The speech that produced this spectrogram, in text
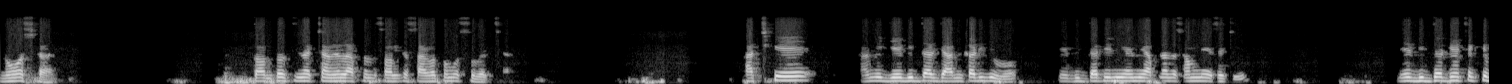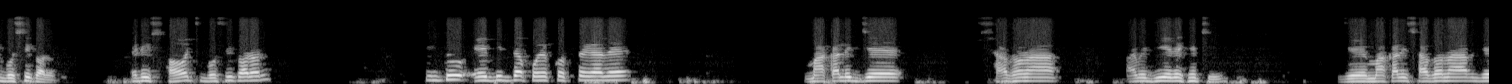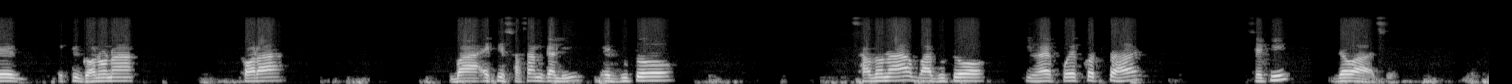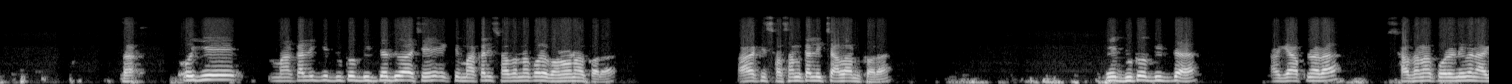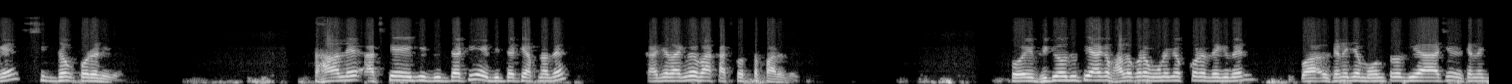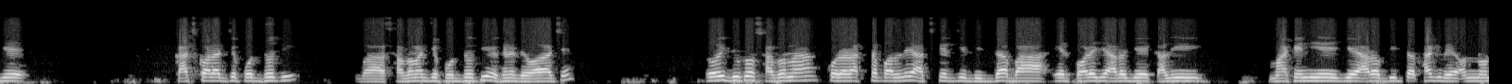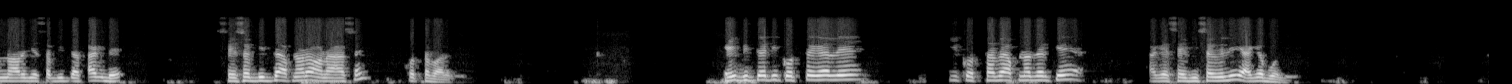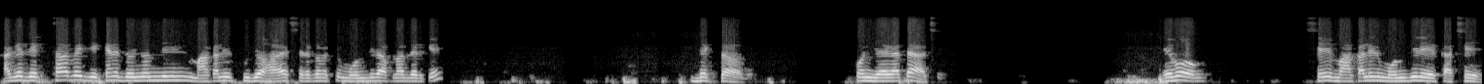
নমস্কার। তন্ত্রচিনার চ্যানেলে আপনাদের সকলকে স্বাগতম ও শুভেচ্ছা। আজকে আমি যে বিদ্যার জানকারি দেব, সেই বিদ্যাটি নিয়ে আমি আপনাদের সামনে এসেছি। এই বিদ্যাটি হচ্ছে একটি বশীকরণ। এটি সহজ বশীকরণ, কিন্তু এই বিদ্যা প্রয়োগ করতে গেলে মা কালীর যে সাধনা আমি দিয়ে রেখেছি যে মা কালী সাধনার যে একটি গণনা করা বা একটি শ্মশানকালী এই দুটো সাধনা বা দুটো কীভাবে প্রয়োগ করতে হয় সেটি দেওয়া আছে। ওই যে মা কালীর যে দুটো বিদ্যা দেওয়া আছে, একটি মা কালী সাধনা করে গণনা করা, আর একটি শ্মশানকালী চালান করা, এই দুটো বিদ্যা আগে আপনারা সাধনা করে নেবেন, আগে সিদ্ধ করে নেবেন। তাহলে আজকে এই যে বিদ্যাটি, এই বিদ্যাটি আপনাদের কাজে লাগবে বা কাজ করতে পারবে। তো এই ভিডিও দুটি আগে ভালো করে মনোযোগ করে দেখবেন, বা ওইখানে যে মন্ত্র দেওয়া আছে, ওইখানে যে কাজ করার যে পদ্ধতি বা সাধনার যে পদ্ধতি, ওইখানে দেওয়া আছে। ওই দুটো সাধনা করে রাখতে পারলে আজকের যে বিদ্যা বা এরপরে যে আরও যে কালী মাকে নিয়ে যে আরও বিদ্যা থাকবে, অন্য অন্য আরও যেসব বিদ্যা থাকবে সেই সব বিদ্যা আপনারা অনায়াসে করতে পারবেন। এই বিদ্যাটি করতে গেলে কি করতে হবে আপনাদেরকে? আগে সেই বিষয়গুলি আগে বলি। আগে দেখতে হবে যেখানে দৈনন্দিন মা কালীর পুজো হয়, সেরকম একটি মন্দির আপনাদেরকে দেখতে হবে। কোন জায়গাতে আছে? এবং সেই মা কালীর মন্দিরের কাছে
